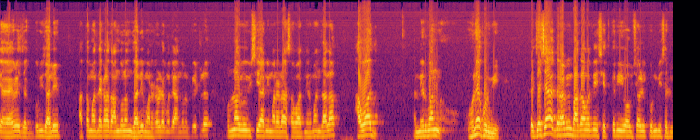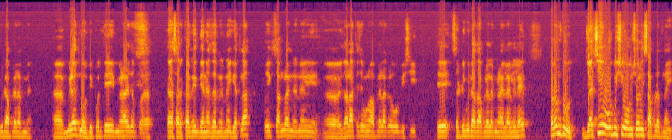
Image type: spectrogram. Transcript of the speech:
यावेळी जगपूर्वी झाले. आता मधल्या काळात आंदोलन झाले. मराठवाड्यामध्ये आंदोलन पेटलं. पुन्हा ओबीसी आणि मराठा असा वाद निर्माण झाला. हा वाद निर्माण होण्यापूर्वी ज्याच्या ग्रामीण भागामध्ये शेतकरी वंशावळी कुणबी सर्टिफिकेट आपल्याला मिळत नव्हती. पण ते मिळायचं त्या सरकारने देण्याचा निर्णय घेतला. तो एक चांगला निर्णय झाला. त्याच्यामुळं आपल्याला ओबीसी ते सर्टिफिकेट आता आपल्याला मिळायला लागलेले आहेत. परंतु ज्याची ओबीसी वंशावळी सापडत नाही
